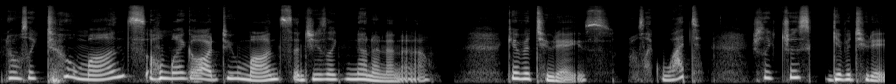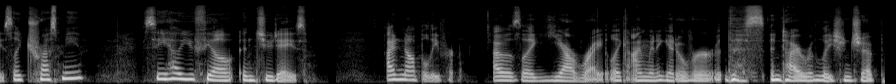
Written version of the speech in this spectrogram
And I was like, two months? Oh my God, two months? And she's like, no, no, no, no, no. Give it two days. I was like, what? She's like, just give it two days. Like, trust me, see how you feel in two days. I did not believe her. I was like, yeah, right. Like, I'm going to get over this entire relationship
